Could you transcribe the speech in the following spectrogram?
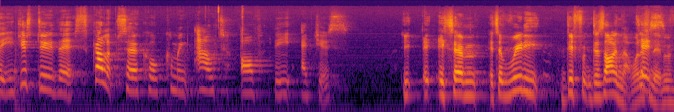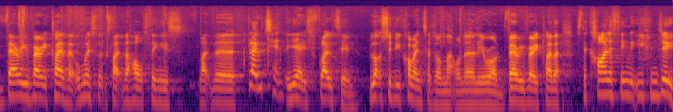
you just do the scallop circle coming out of the edges. It, it, it's, um, it's a really different design, that one, It isn't is. it? But very, very clever. It almost looks like the whole thing is like the... Floating. Yeah, it's floating. Lots of you commented on that one earlier on. Very, very clever. It's the kind of thing that you can do.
